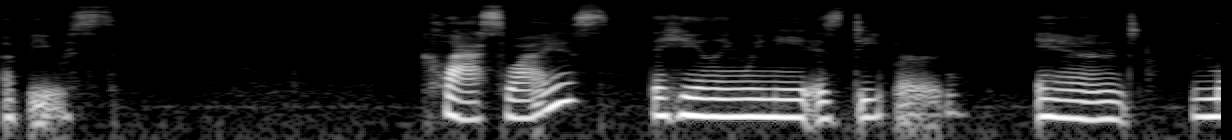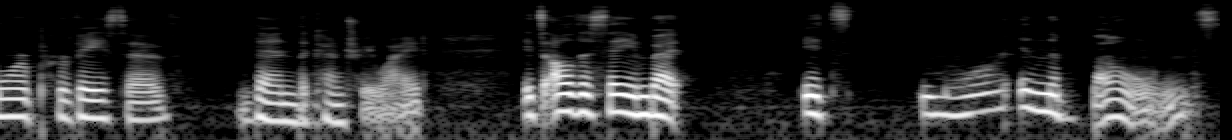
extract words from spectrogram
abuse. Class wise, the healing we need is deeper and more pervasive than the countrywide. It's all the same, but it's more in the bones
